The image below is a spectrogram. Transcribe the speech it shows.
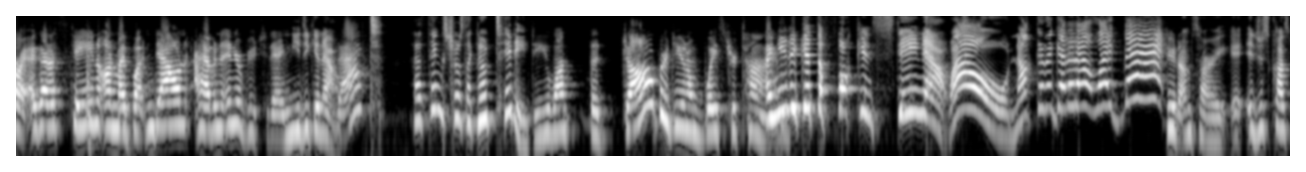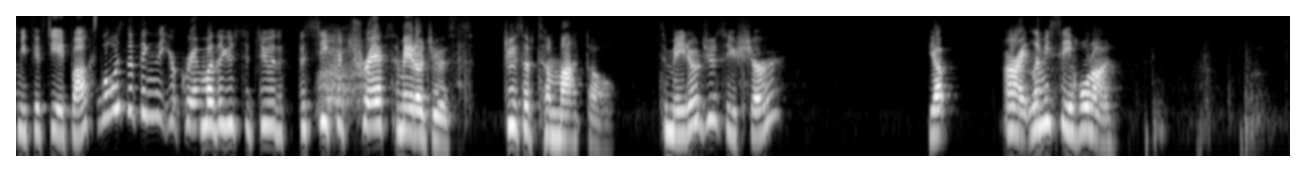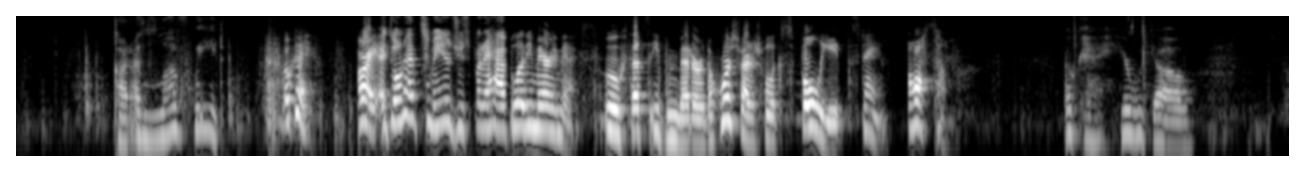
I got a stain on my button down. I have an interview today. I need to get out. That? That thing shows like no titty. Do you want the job or do you want to waste your time? I need to get the fucking stain out. Wow, not gonna get it out like that! Dude, I'm sorry. It, it just cost me 58 bucks. What was the thing that your grandmother used to do? The, the secret trick? Tomato juice. Juice of tomato. Tomato juice, are you sure? Yep. All right, let me see. Hold on. God, I love weed. Okay. All right, I don't have tomato juice, but I have Bloody Mary mix. Ooh, that's even better. The horseradish will exfoliate the stain. Awesome. Okay, here we go.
